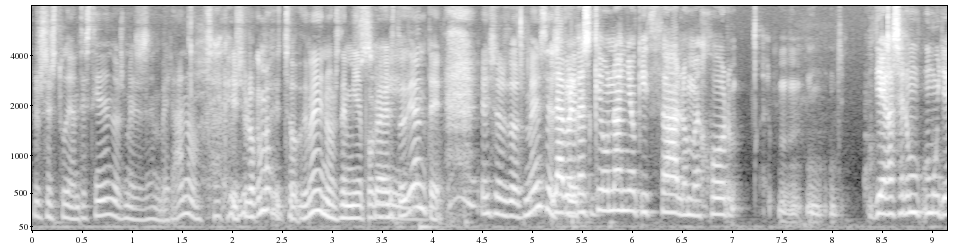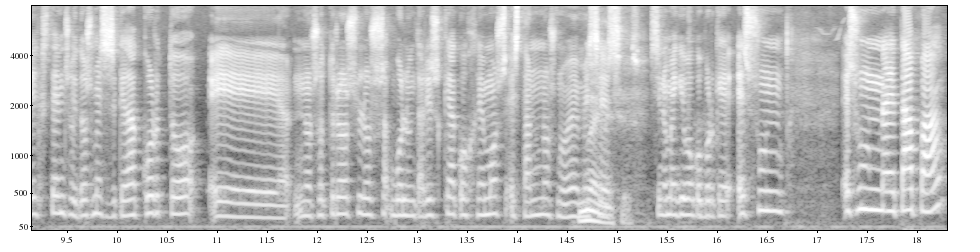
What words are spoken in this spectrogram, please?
los estudiantes tienen dos meses en verano. O sea, que eso es lo que me ha hecho de menos de mi época de estudiante. Esos dos meses. La verdad es que un año quizá a lo mejor mm, llega a ser muy extenso y dos meses se queda corto. eh, nosotros los voluntarios que acogemos están unos nueve Nueve meses, meses. si no me equivoco, porque es, un, es una etapa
